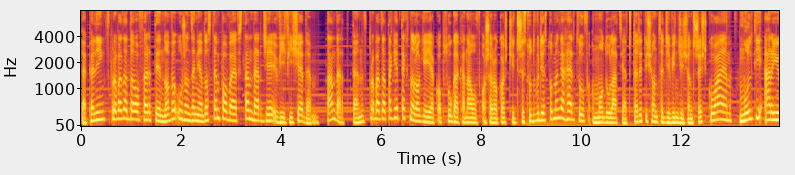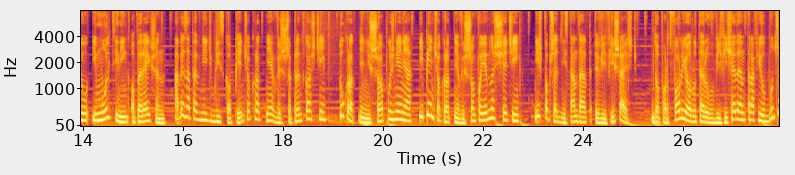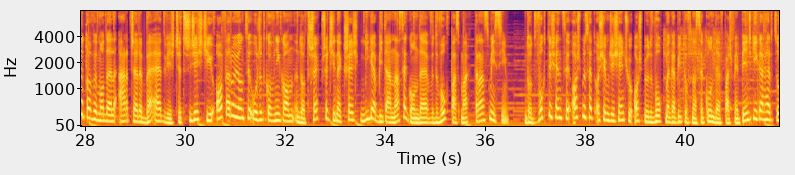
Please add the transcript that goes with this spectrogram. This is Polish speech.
TP-Link wprowadza do oferty nowe urządzenia dostępowe w standardzie Wi-Fi 7. Standard ten wprowadza takie technologie jak obsługa kanałów o szerokości 320 MHz, modulacja 4096 QAM, Multi-RU i Multi-Link Operation, aby zapewnić blisko pięciokrotnie wyższe prędkości, dwukrotnie niższe opóźnienia i pięciokrotnie wyższą pojemność sieci niż poprzedni standard Wi-Fi 6. Do portfolio routerów Wi-Fi 7 trafił budżetowy model Archer BE230 oferujący użytkownikom do 3,6 gigabita na sekundę w dwóch pasmach transmisji. Do 2888,2 megabitów na sekundę w paśmie 5 GHz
